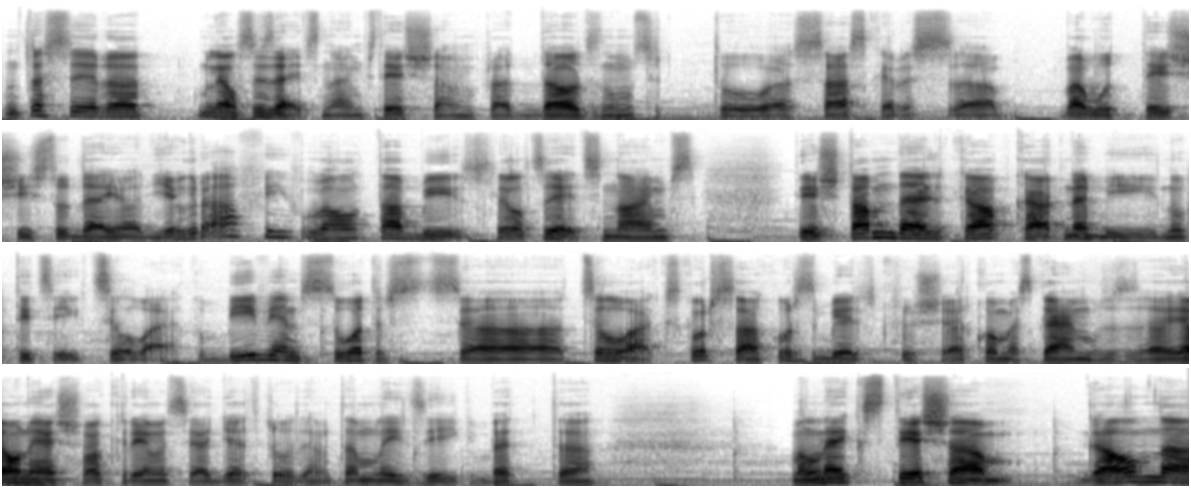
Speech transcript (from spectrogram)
Nu, tas ir uh, liels izaicinājums. Tiešām, manuprāt, daudz no mums ir to saskaras. Uh, varbūt tieši studējot geogrāfiju, vēl tā bija liels izaicinājums. Uh, Tieši tam dēļ, ka apkārt nebija nu, ticīgi cilvēku. Bija viens otrs uh, cilvēks kursā, kurs biedrs, kurš, ar ko mēs gājām uz uh, jauniešu vakariem, vecajā ģetrūdē un tam līdzīgi. Bet uh, man liekas, tiešām galvenā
